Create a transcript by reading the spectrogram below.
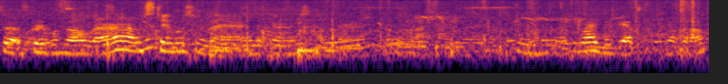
George. Was all there. The stables are there, the girls have. Why did you give it up?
